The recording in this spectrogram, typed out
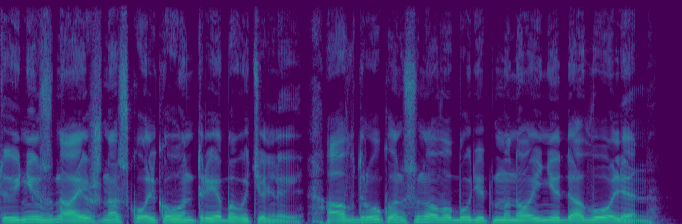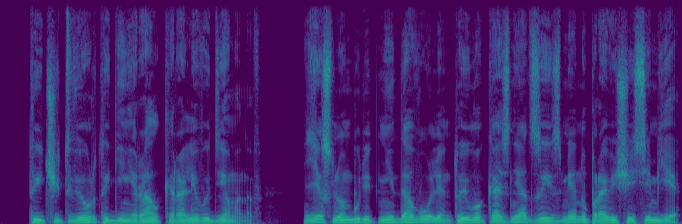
«Ты не знаешь, насколько он требовательный. А вдруг он снова будет мной недоволен?» «Ты четвертый генерал королевы демонов. Если он будет недоволен, то его казнят за измену правящей семье».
